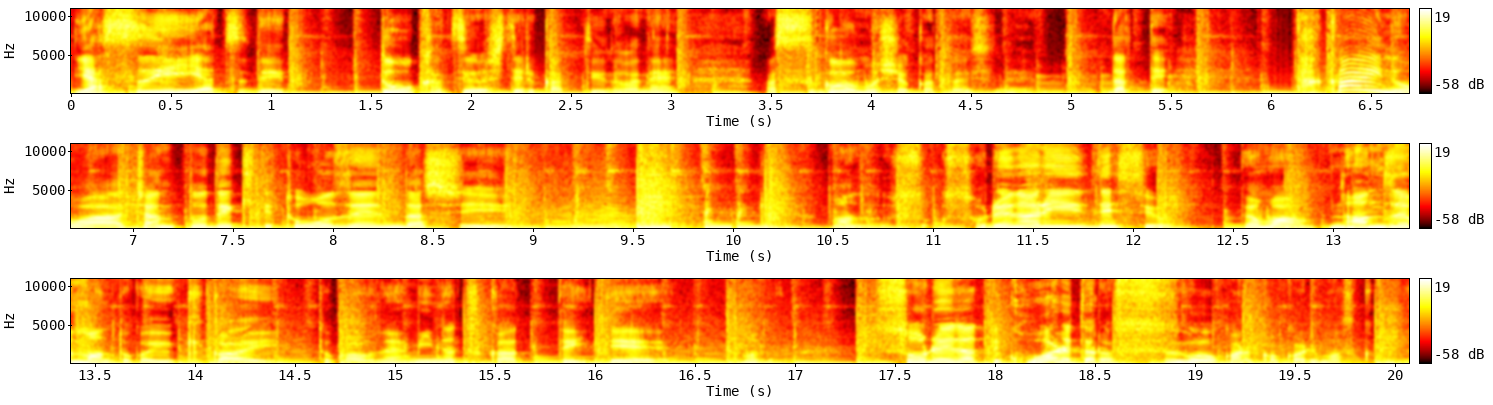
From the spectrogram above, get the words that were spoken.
安いやつでどう活用してるかっていうのはねすごい面白かったですね。だって高いのはちゃんとできて当然だしまあそれなりですよ。まあ何千万とかいう機械とかをねみんな使っていて、まあ、それだって壊れたらすごいお金かかりますからね。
